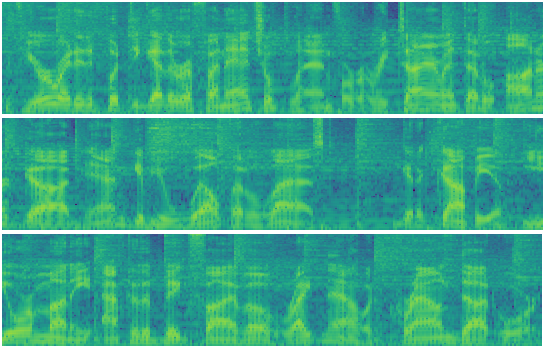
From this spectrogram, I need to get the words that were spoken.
If you're ready to put together a financial plan for a retirement that'll honor God and give you wealth that'll last, get a copy of Your Money After the Big 50 right now at crown.org.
